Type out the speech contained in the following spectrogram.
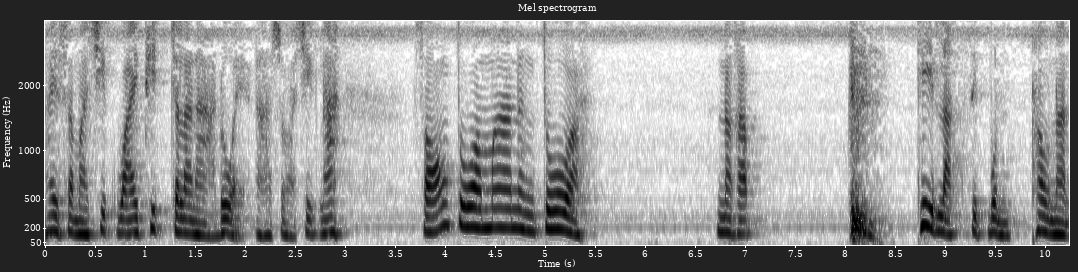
ให้สมาชิกไว้พิจารณาด้วยนะฮะสมาชิกนะสองตัวมาหนึ่งตัว นะครับ ที่หลักสิบบนเท่านั้น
